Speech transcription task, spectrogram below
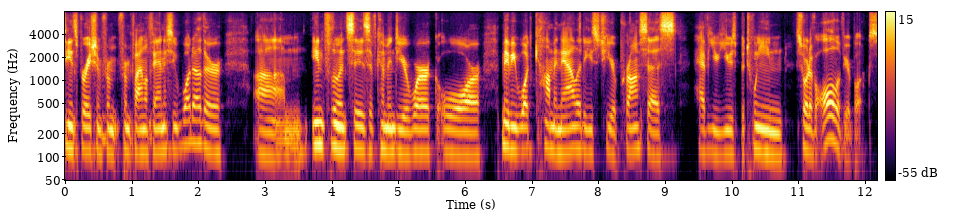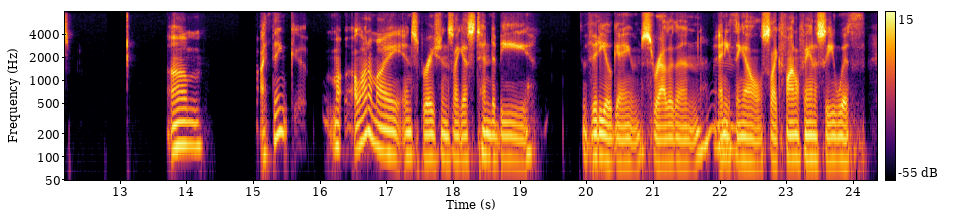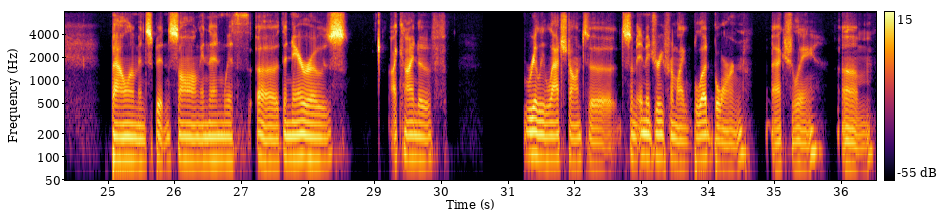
the inspiration from from Final Fantasy, what other um, influences have come into your work, or maybe what commonalities to your process have you used between sort of all of your books? Um, I think a lot of my inspirations, I guess, tend to be video games rather than mm. anything else, like Final Fantasy with Balam and Spit and Song, and then with uh, the Narrows, I kind of really latched onto some imagery from like Bloodborne, actually. Um,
